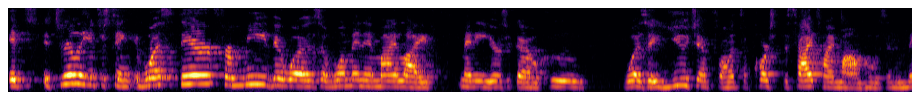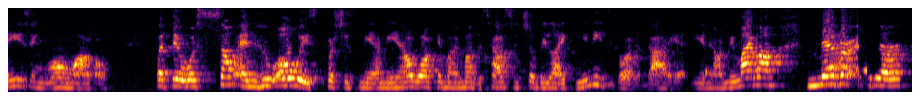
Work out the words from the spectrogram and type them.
it's it's really interesting. It was there for me. There was a woman in my life many years ago who was a huge influence, of course, besides my mom, who was an amazing role model. but there was so and who always pushes me. I mean, I'll walk in my mother's house and she'll be like, "You need to go on a diet." You know, I mean, my mom never ever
